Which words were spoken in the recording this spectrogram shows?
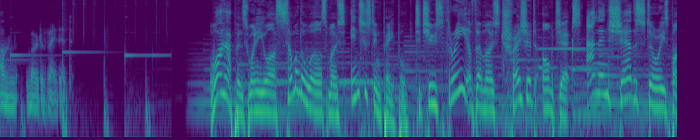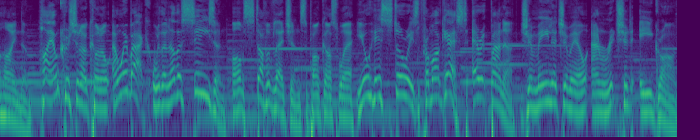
Unmotivated. What happens when you ask some of the world's most interesting people to choose three of their most treasured objects and then share the stories behind them? Hi, I'm Christian O'Connell, and we're back with another season of Stuff of Legends, a podcast where you'll hear stories from our guests, Eric Bana, Jameela Jamil, and Richard E. Grant.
